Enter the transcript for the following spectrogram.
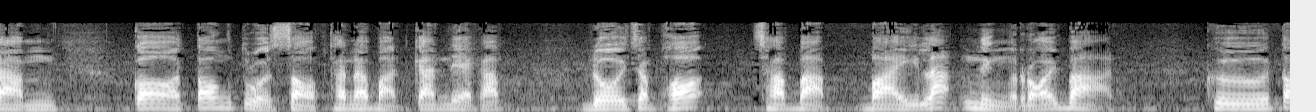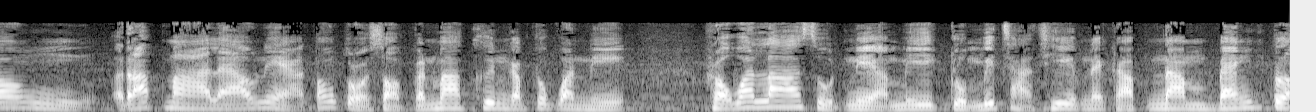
รัมย์ก็ต้องตรวจสอบธนบัตรกันเนี่ยครับ โดยเฉพาะฉบับใบละ 100 บาท คือต้องรับมาแล้วเนี่ยต้องตรวจสอบกันมากขึ้นครับทุกวันนี้ เพราะว่าล่าสุดเนี่ยมีกลุ่มมิจฉาชีพนะครับนำแบงค์ปล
